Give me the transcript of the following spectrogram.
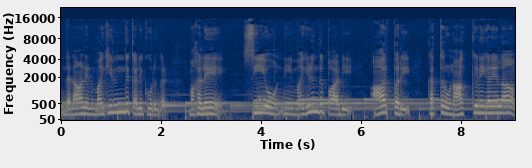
இந்த நாளில் மகிழ்ந்து களி கூறுங்கள். மகளே சியோ நீ மகிழ்ந்து பாடி ஆர்ப்பரி. கத்தர் உன் ஆக்கினைகளையெல்லாம்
